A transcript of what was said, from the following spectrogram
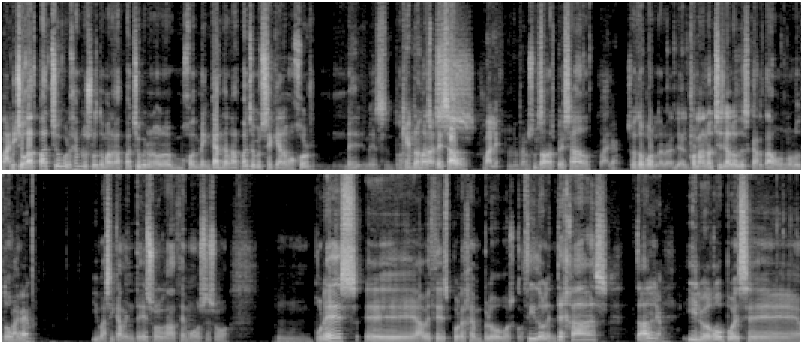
Vale. Mucho gazpacho, por ejemplo, suelo tomar gazpacho, pero no, joder, me encanta el gazpacho, pero sé que a lo mejor me, me ¿Qué resulta más pesado. Vale, Resulta más pesado. Vale, Sobre todo por la, por la noche ya lo he descartado, no lo tomo. vale. Y básicamente eso, hacemos eso. mm, Purés, eh, a veces, por ejemplo, pues cocido, lentejas, tal. Vale. Y luego, pues, eh,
